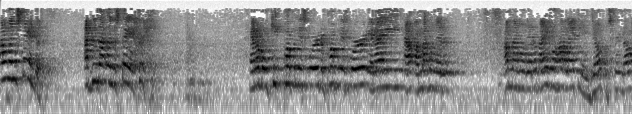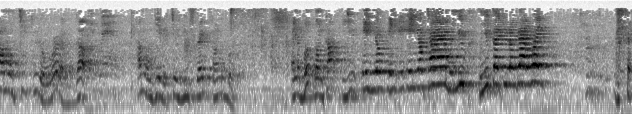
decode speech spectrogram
I don't understand that. I do not understand Christian. And I'm gonna keep pumping this word and pumping this word, and I ain't. I, am not gonna let it. I'm not gonna let it. I ain't gonna holler at you and jump and scream. No, I'm gonna teach you the word of God. I'm gonna give it to you straight from the book. And the book gonna talk to you in your in, in your time when you when you think you done got away.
